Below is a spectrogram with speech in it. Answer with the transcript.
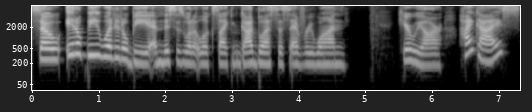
so it'll be what it'll be. And this is what it looks like. And God bless us, everyone. Here we are. Hi, guys.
